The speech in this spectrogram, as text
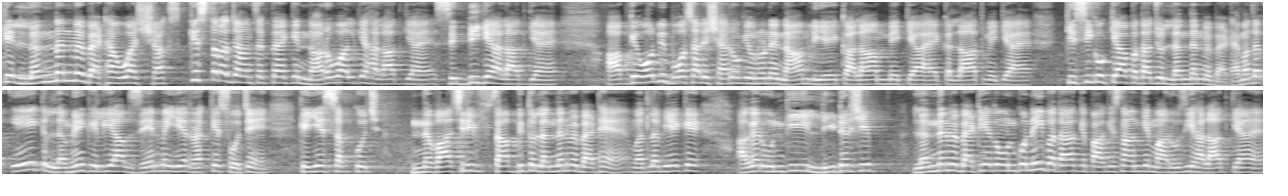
کہ لندن میں بیٹھا ہوا شخص کس طرح جان سکتا ہے کہ نارووال کے حالات کیا ہیں سبی کے حالات کیا ہیں؟ آپ کے اور بھی بہت سارے شہروں کے انہوں نے نام لیے، کالام میں کیا ہے، کلات میں کیا ہے، کسی کو کیا پتا جو لندن میں بیٹھا ہے؟ مطلب ایک لمحے کے لیے آپ ذہن میں یہ رکھ کے سوچیں کہ یہ سب کچھ نواز شریف صاحب بھی تو لندن میں بیٹھے ہیں۔ مطلب یہ کہ اگر ان کی لیڈرشپ لندن میں بیٹھی ہے تو ان کو نہیں پتا کہ پاکستان کے معروضی حالات کیا ہیں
